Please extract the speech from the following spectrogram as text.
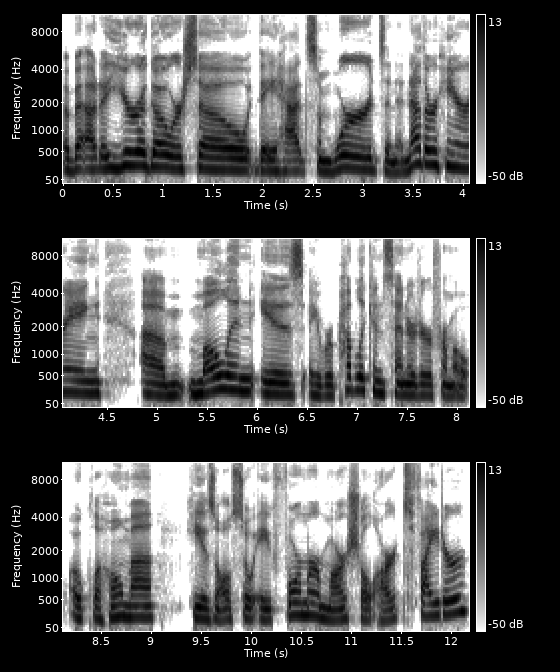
About a year ago or so, they had some words in another hearing. Um, Mullin is a Republican senator from o- Oklahoma. He is also a former martial arts fighter.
